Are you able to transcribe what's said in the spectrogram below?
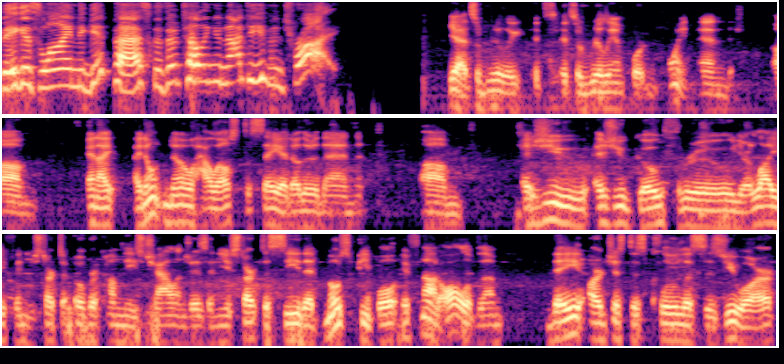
biggest line to get past because they're telling you not to even try. Yeah, it's a really it's it's a really important point, and um, and I I don't know how else to say it other than um, as you as you go through your life and you start to overcome these challenges and you start to see that most people, if not all of them, they are just as clueless as you are.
